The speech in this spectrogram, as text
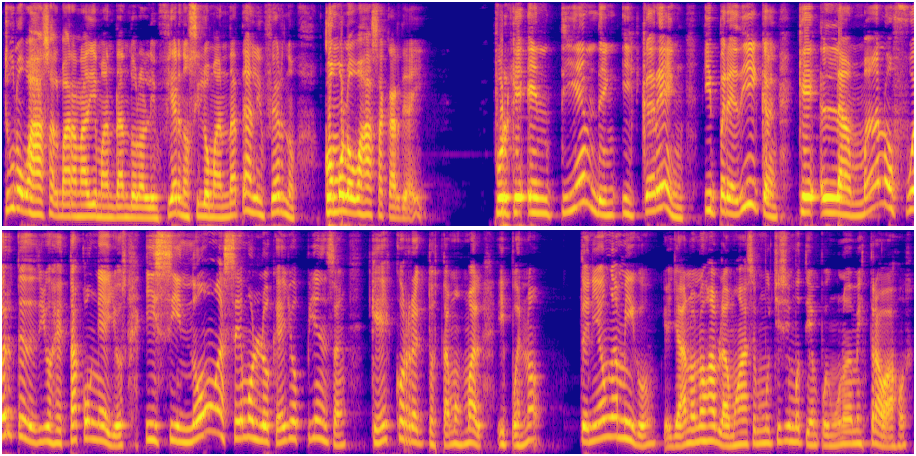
Tú no vas a salvar a nadie mandándolo al infierno. Si lo mandaste al infierno, ¿cómo lo vas a sacar de ahí? Porque entienden y creen y predican que la mano fuerte de Dios está con ellos y si no hacemos lo que ellos piensan que es correcto, estamos mal. Y pues no. Tenía un amigo que ya no nos hablamos hace muchísimo tiempo en uno de mis trabajos.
